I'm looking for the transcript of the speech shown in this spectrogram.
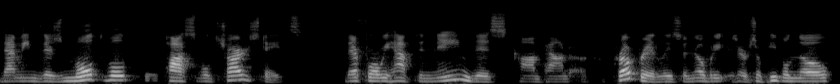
that means there's multiple possible charge states. Therefore, we have to name this compound appropriately so nobody, or so people know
